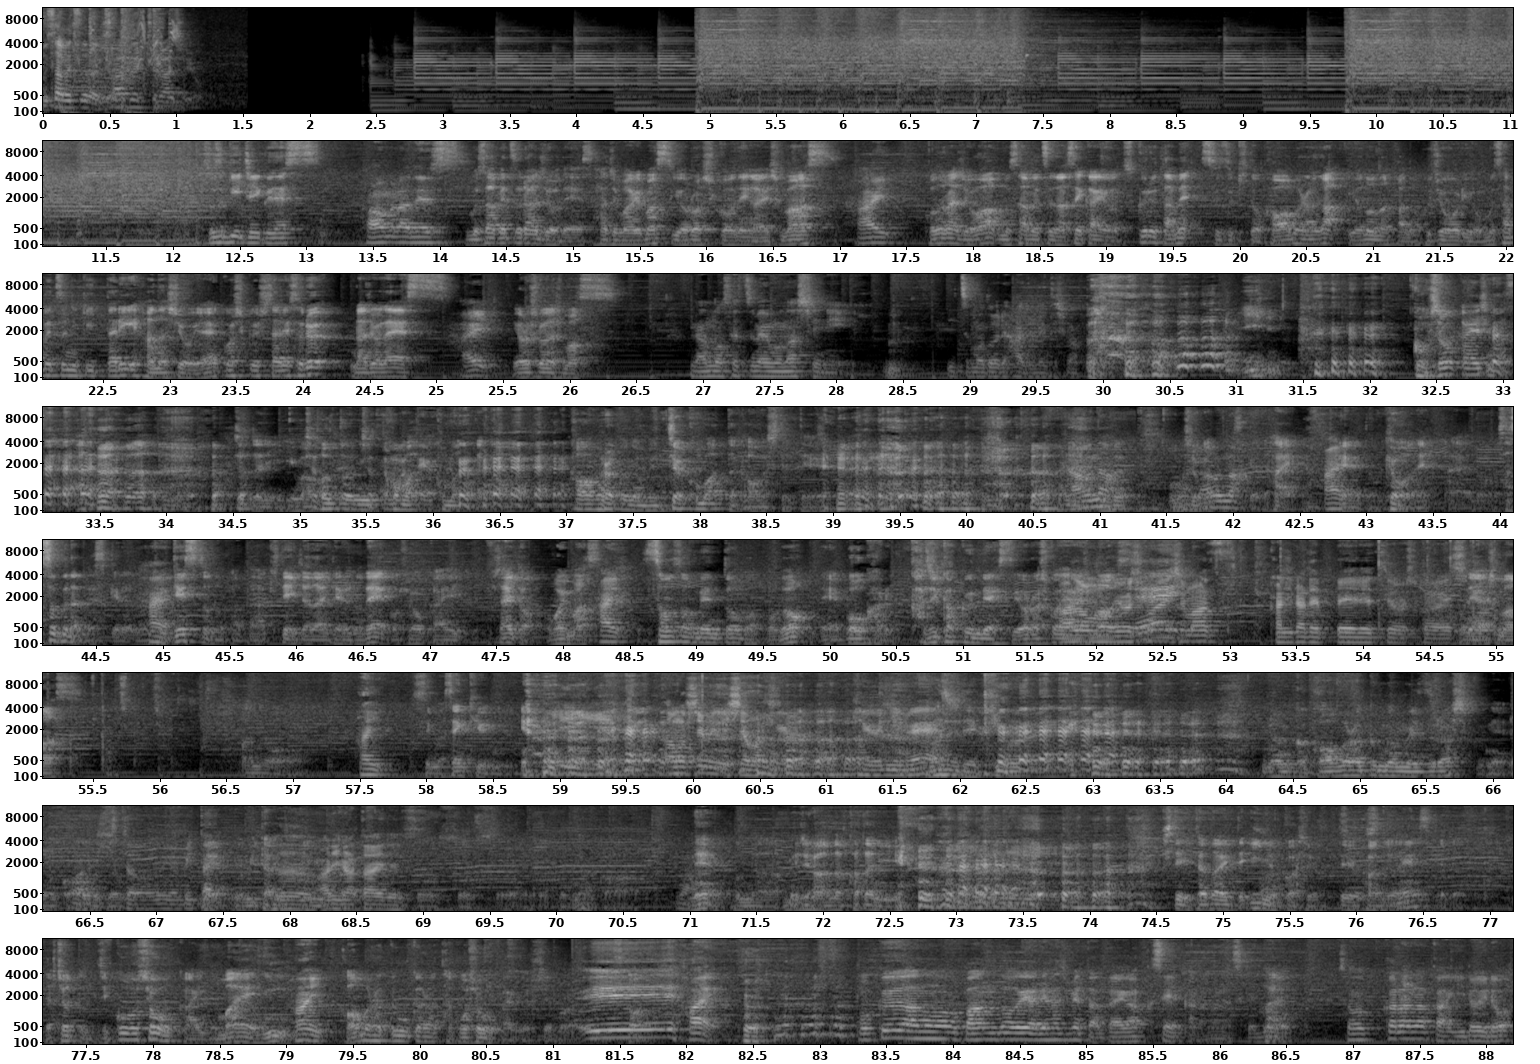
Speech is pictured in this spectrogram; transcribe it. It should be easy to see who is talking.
Speaker 1: 無差別ラジオ。
Speaker 2: サービスラジオ。
Speaker 1: 鈴木一育です。
Speaker 2: 川村です。
Speaker 1: 無差別ラジオです。始まります。よろしくお願いします。
Speaker 2: はい。
Speaker 1: このラジオは無差別な世界を作るため鈴木と川村が世の中の不条理を無差別に切ったり話をややこしくしたりするラジオです。
Speaker 2: はい。
Speaker 1: よろしくお願いします。
Speaker 2: 何の説明もなしに、いつも通り始めてしまった。
Speaker 1: いいご紹介します ちょっとね今本当に困っ
Speaker 2: 待って
Speaker 1: 困った顔。川村君がめっちゃ困った顔してて。
Speaker 2: 笑うな。
Speaker 1: 面白かったですけど。はい、
Speaker 2: はい。
Speaker 1: えーと今日はねあの早速なんですけれども、
Speaker 2: はい。
Speaker 1: ゲストの方来ていただいているのでご紹介したいと思います、
Speaker 2: はい。
Speaker 1: ソンソン弁当箱の、えーボーカル梶川くんです。よろしくお
Speaker 3: あ
Speaker 1: 願いします。
Speaker 3: のよろしくお願いします。カジカ哲平です。よろしくお願いします。
Speaker 1: お願いします。あの
Speaker 3: はい。い
Speaker 1: すいません急に。
Speaker 3: えいえ楽しみにしてました。
Speaker 2: 急にね。
Speaker 1: マジで急に。なんか川村くんが珍しくねなんかあれじゃん
Speaker 2: 人を呼びたい。
Speaker 1: 呼びたいう。
Speaker 3: うん、ありがたいです。
Speaker 1: そうそうそう。なんか、
Speaker 2: まあ
Speaker 1: ねこんなメジャーな方に 来ていただいていいのかしらっていう感じなんですけど、じゃあちょっと自己紹介の前に、
Speaker 3: はい。
Speaker 1: 川村君から他己紹介をしてもらっていいです
Speaker 2: えー、はい。僕あのバンドをやり始めた大学生からなんですけど、
Speaker 1: はい
Speaker 2: そこからなんかいろいろ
